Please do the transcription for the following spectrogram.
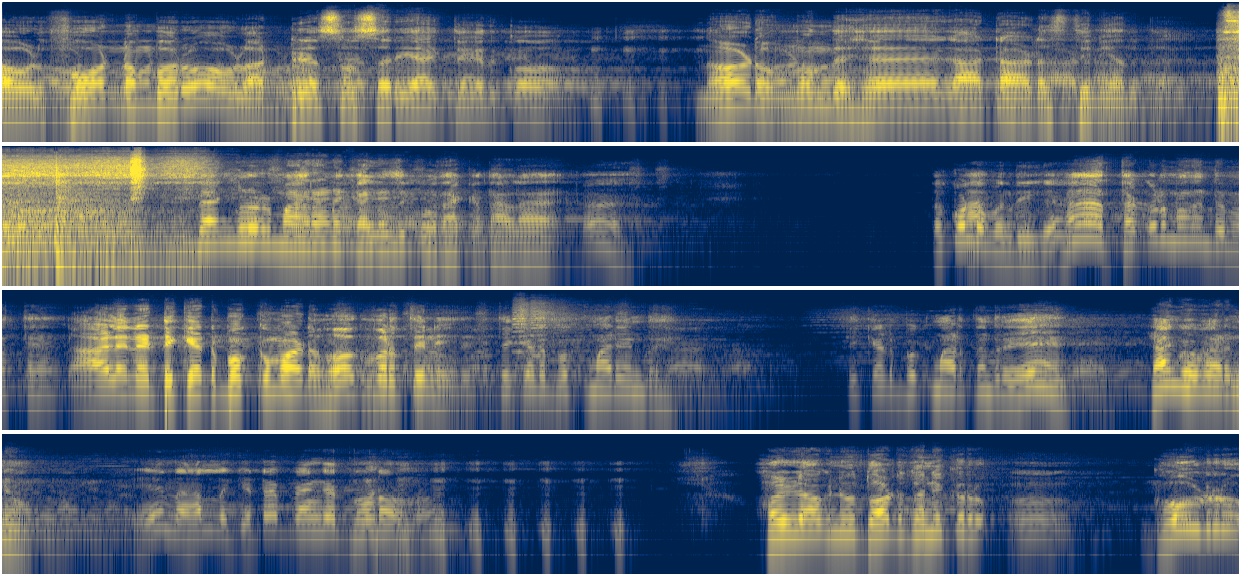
ಅವಳ ಫೋನ್ ನಂಬರು ಅವಳ ಅಡ್ರೆಸ್ ಸರಿಯಾಗಿ ತೆಗೆದುಕೋ. ನೋಡು ಮುಂದೆ ಹೇಗೆ ಆಟ ಆಡಿಸ್ತೀನಿ ಅಂತ. ಬೆಂಗಳೂರು ಮಹಾರಾಣಿ ಕಾಲೇಜಿಗೆ ಓದಾಕದಾಳ ತಕೊಂಡು ಬಂದೀಗ ಹಾ ತಕೊಂಡು ಬಂದನ್ರಿ ಮತ್ತೆ. ನಾಳೆನೆ ಟಿಕೆಟ್ ಬುಕ್ ಮಾಡು ಹೋಗಿ ಬರ್ತೀನಿ. ಟಿಕೆಟ್ ಬುಕ್ ಮಾಡೇನ್ರಿ. ಟಿಕೆಟ್ ಬುಕ್ ಮಾಡ್ತೇನ್ರಿ. ಹೆಂಗೆ ಹೋಗಾರ ನೀವು? ಏನು ಅಲ್ಲ ಗೆಟಪ್ ಹೆಂಗತ್ ನೋಡ ಹೊಳ್ಳೋಗಿ ನೀವು ದೊಡ್ಡ ಧನಿಕರು ಗೌಡ್ರು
